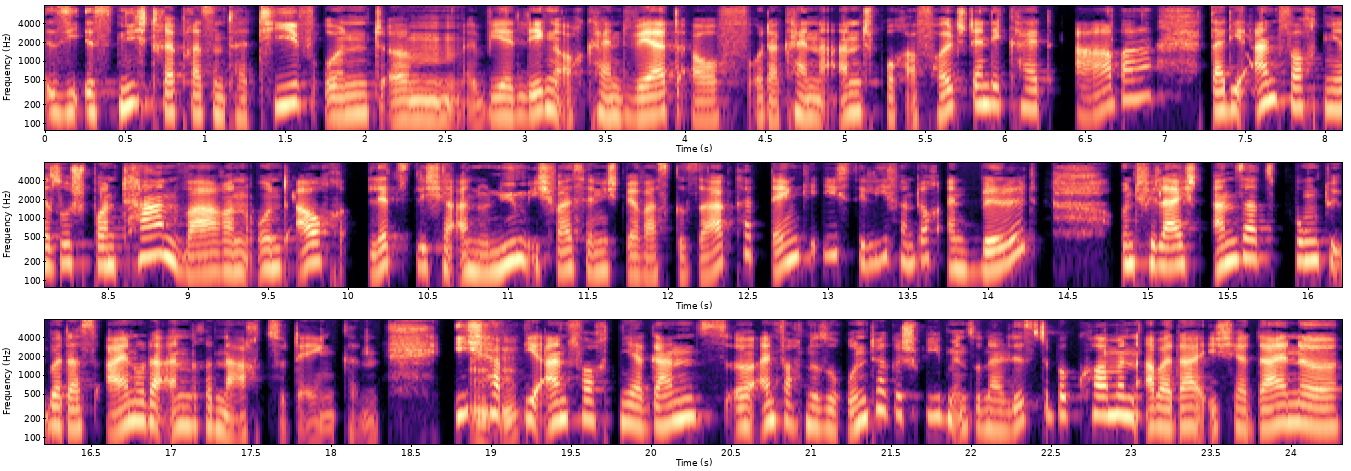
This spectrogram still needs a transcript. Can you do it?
sie ist nicht repräsentativ und ähm, wir legen auch keinen Wert auf oder keinen Anspruch auf Vollständigkeit. Aber da die Antworten ja so spontan waren und auch letztlich ja anonym, ich weiß ja nicht, wer was gesagt gesagt hat, denke ich, sie liefern doch ein Bild und vielleicht Ansatzpunkte über das ein oder andere nachzudenken. Ich mhm. habe die Antworten ja ganz äh, einfach nur so runtergeschrieben in so einer Liste bekommen, aber da ich ja deine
